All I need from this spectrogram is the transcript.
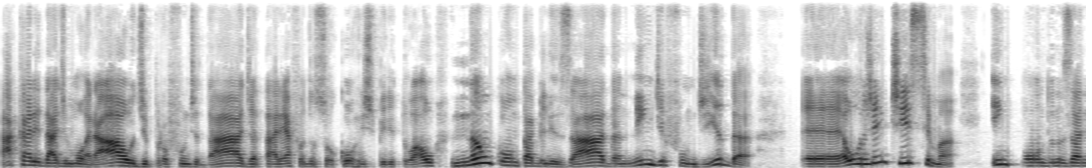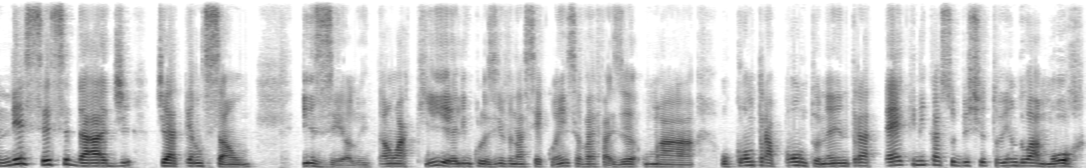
A caridade moral de profundidade, a tarefa do socorro espiritual, não contabilizada nem difundida, é urgentíssima, impondo-nos a necessidade de atenção e zelo. Então aqui ele inclusive na sequência vai fazer uma o contraponto né, entre a técnica substituindo o amor,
